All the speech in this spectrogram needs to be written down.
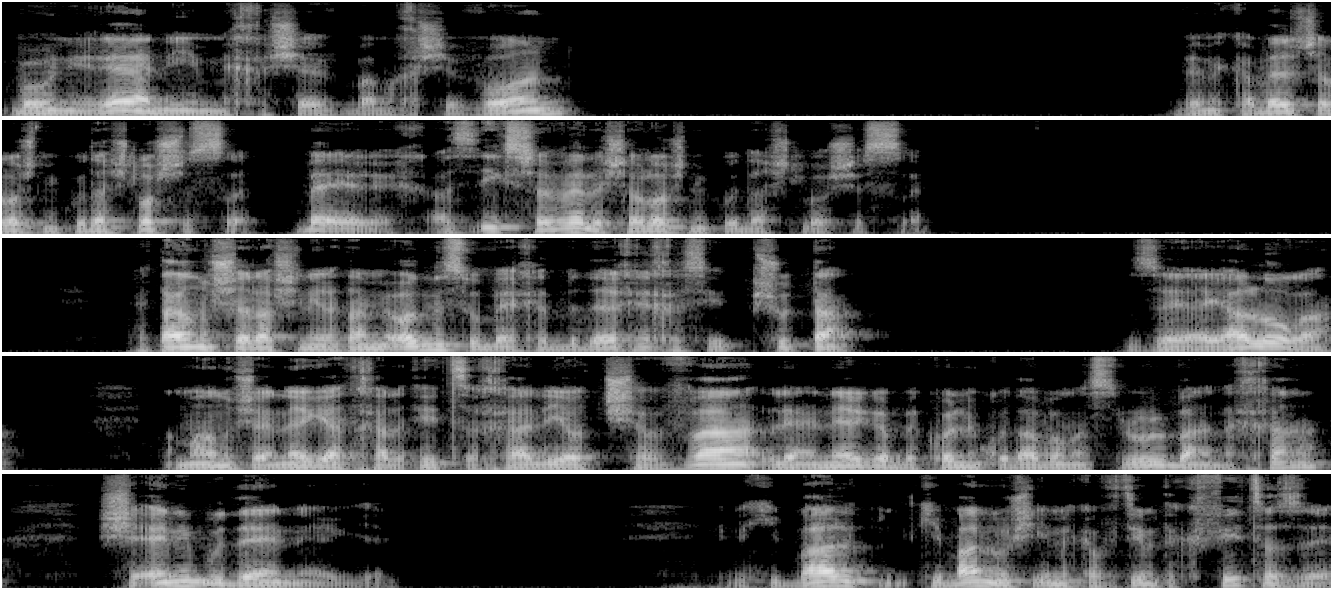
בואו נראה, אני מחשב במחשבון ומקבל 3.13 בערך, אז x שווה ל-3.13. פתרנו שאלה שנראתה מאוד מסובכת בדרך יחסית פשוטה. זה היה לא רע. אמרנו שהאנרגיה ההתחלתית צריכה להיות שווה לאנרגיה בכל נקודה במסלול בהנחה שאין עיבודי אנרגיה. וקיבלנו שאם מקבצים את הקפיץ הזה,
